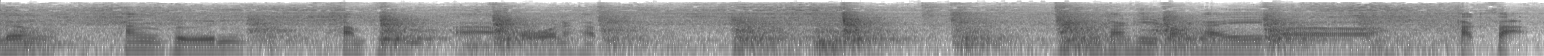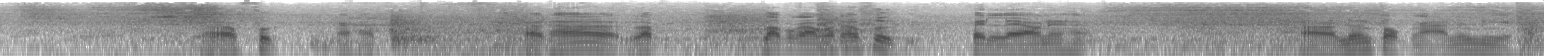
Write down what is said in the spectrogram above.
เรื่องทั้งพื้นทำพื้นโป๊นะครับทั้งที่ต้องใช้ทักษะแล้วฝึกนะครับ แต่ถ้ารับรับประกันว่าถ้าฝึกเป็นแล้วเนี่ยฮะ เรื่องตกงานไม่มีครับ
